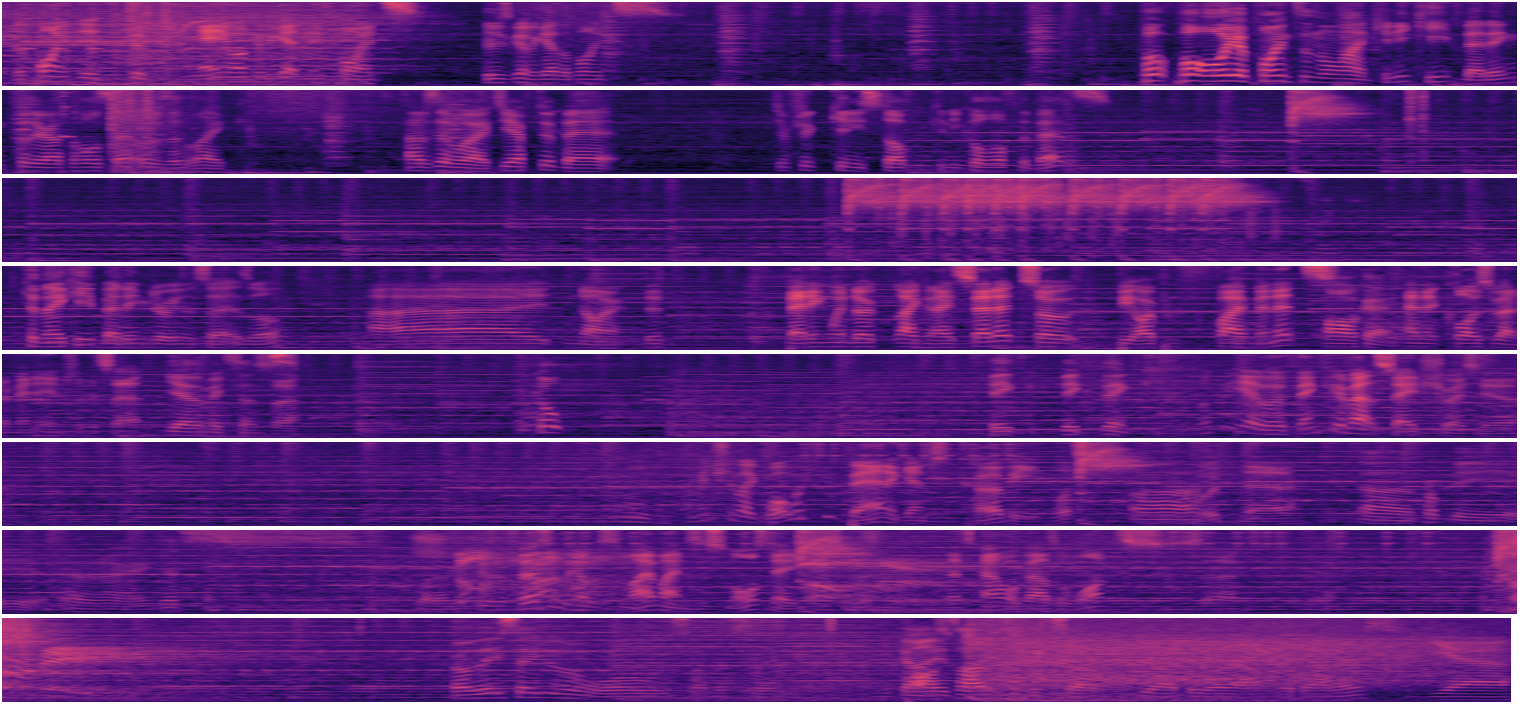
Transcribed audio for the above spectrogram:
The point is because anyone could be getting these points. Who's going to get the points? Put, put all your points in the line. Can you keep betting for throughout the whole set, or is it like, how does it work? Do you have to bet? Do you have to, can you stop? Can you call off the bets? Can they keep betting during the set as well? Uh, no. The betting window, like I said it, so it'd be open for five minutes. Oh, okay. And it closed about a minute into the set. Yeah, that makes sense. So, Cool. Big, big think. yeah, we're thinking about stage choice here. Mention like, what would you ban against Kirby? What's Uh, good there? Uh, probably, I don't know, I guess, whatever. Because the first thing that comes to my mind is the small stage. That's kind of what Bowser wants. So. Probably stages of walls, honestly. You can't, it's hard to mix up your up around the downers. Yeah.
